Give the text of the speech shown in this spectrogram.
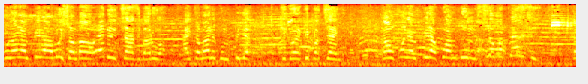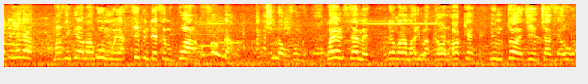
Unaona mpira wa mwisho ambao Edwin Charles Barua haitamani kumpiga kigolikipa Chenge, kaufanya mpira kuwa mgumu, sio mwepesi, katengeneza mazingira magumu ya Stephen Dese Mkwala. Kufunga, akashindwa kufunga. Kwa hiyo niseme, ndio maana mwalimu akaona okay, nimtoe Jean Charles Ahoua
